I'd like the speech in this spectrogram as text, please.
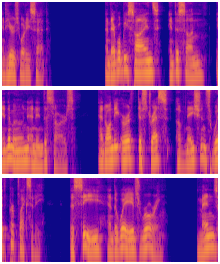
And here's what he said And there will be signs in the sun, in the moon, and in the stars, and on the earth distress of nations with perplexity, the sea and the waves roaring, men's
